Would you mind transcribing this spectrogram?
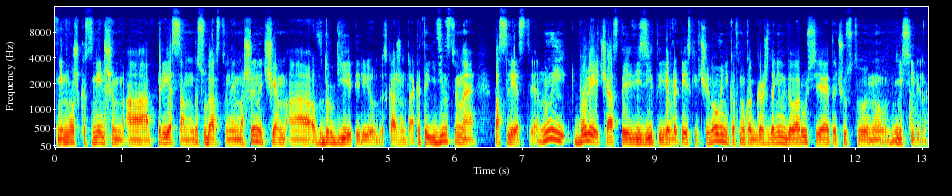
немножко с меньшим а, прессом государственной машины, чем а, в другие периоды, скажем так. Это единственное последствие. Ну и более частые визиты европейских чиновников, но как гражданин Беларуси я это чувствую ну, не сильно.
